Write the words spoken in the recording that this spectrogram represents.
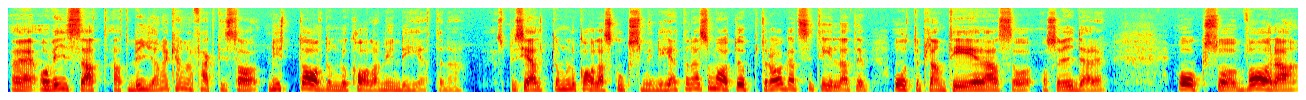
Eh, och visat att, att byarna kan faktiskt ha nytta av de lokala myndigheterna. Speciellt de lokala skogsmyndigheterna som har ett uppdrag att se till att det återplanteras och, och så vidare. Och också vara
